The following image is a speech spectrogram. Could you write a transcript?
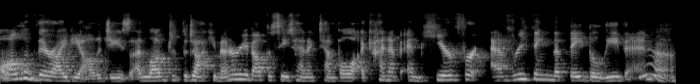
all of their ideologies. I loved the documentary about the Satanic Temple. I kind of am here for everything that they believe in. Yeah.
